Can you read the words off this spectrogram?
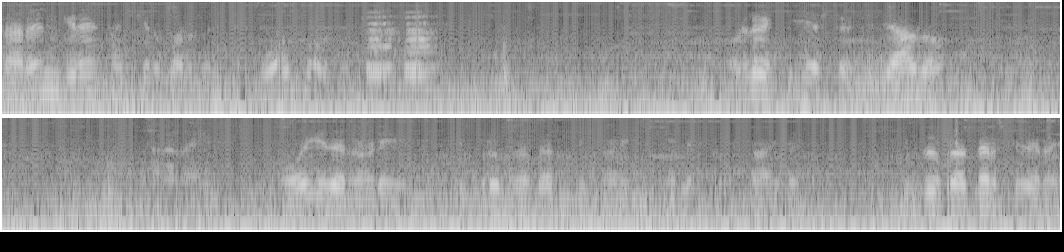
ಕರೆಂಟ್ ಗಿರೆಂಟ್ ಹಾಕಿರ್ಬಾರ್ದು ಹೋಗ್ಬೋದು ಒಳ್ಳೆ ಟೀ ಎಸ್ಟೇಟ್ ಇದು. ಯಾವುದು? ಹೋಗಿದ್ದಾರೆ ನೋಡಿ. ಇಬ್ರು ಬ್ರದರ್ಸ್ ನೋಡಿ ಮೇಲೆ. ಇಬ್ಬರು ಬ್ರದರ್ಸ್ ಇದ್ದಾರೆ.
